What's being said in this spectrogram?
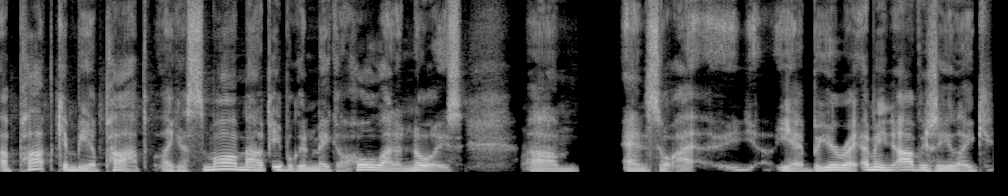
a pop can be a pop. Like a small amount of people can make a whole lot of noise. Um, and so I, yeah, but you're right. I mean, obviously, like,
